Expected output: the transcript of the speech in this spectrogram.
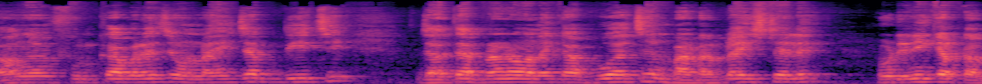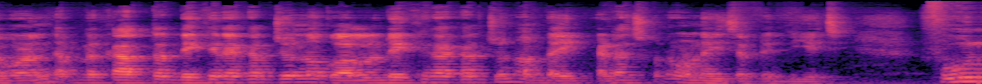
লং এবং ফুল কাভারেজে ওনা হিজাব দিয়েছি, যাতে আপনারা অনেক আপু আছেন বাটারফ্লাই স্টাইলে হুডি নিকাপটা পরেন, আপনার কাঁধটা দেখে রাখার জন্য গলা দেখে রাখার জন্য আমরা অ্যাটাচ করে ওনা হিসাবটা দিয়েছি। ফুল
